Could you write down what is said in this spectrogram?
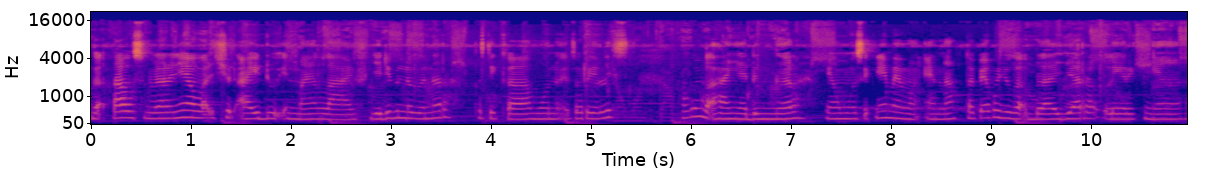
gak tahu sebenarnya what should I do in my life. Jadi bener-bener ketika Mono itu rilis aku nggak hanya denger yang musiknya memang enak tapi aku juga belajar liriknya.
